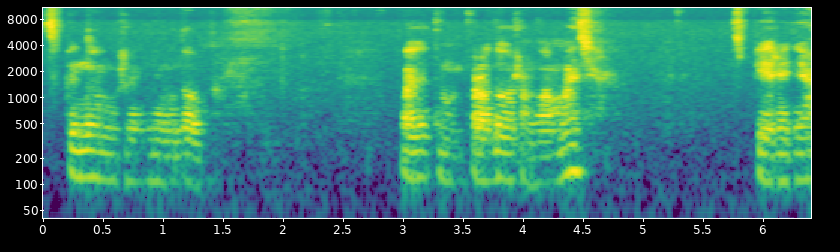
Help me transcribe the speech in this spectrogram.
спиной уже неудобно. Поэтому продолжим ломать спереди.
